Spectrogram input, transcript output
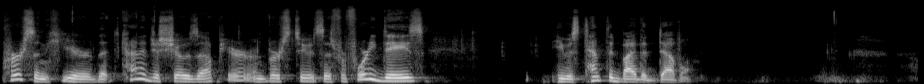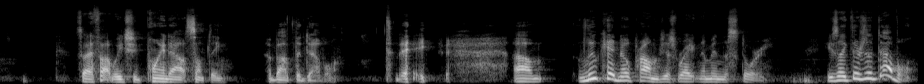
person here that kind of just shows up here in verse 2, it says, For 40 days he was tempted by the devil. So I thought we should point out something about the devil today. Um, Luke had no problem just writing him in the story. He's like, There's a devil.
